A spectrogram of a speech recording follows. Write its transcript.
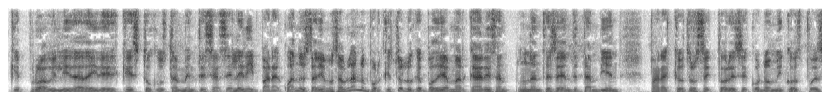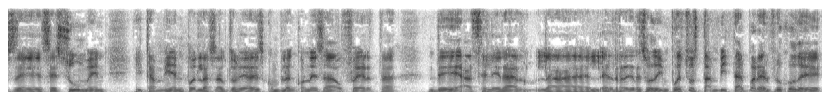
¿qué probabilidad hay de que esto justamente se acelere y para cuándo estaríamos hablando? Porque esto lo que podría marcar es un antecedente también para que otros sectores económicos pues se sumen y también pues las autoridades cumplan con esa oferta de acelerar la- el, el regreso de impuestos tan vital para el flujo de,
